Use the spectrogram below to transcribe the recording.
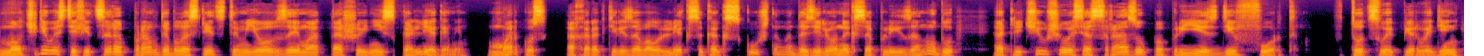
Молчаливость офицера, правда, была следствием его взаимоотношений с коллегами. Маркус охарактеризовал Лекса как скучного до зеленых соплей зануду, отличившегося сразу по приезде в форт. В тот свой первый день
